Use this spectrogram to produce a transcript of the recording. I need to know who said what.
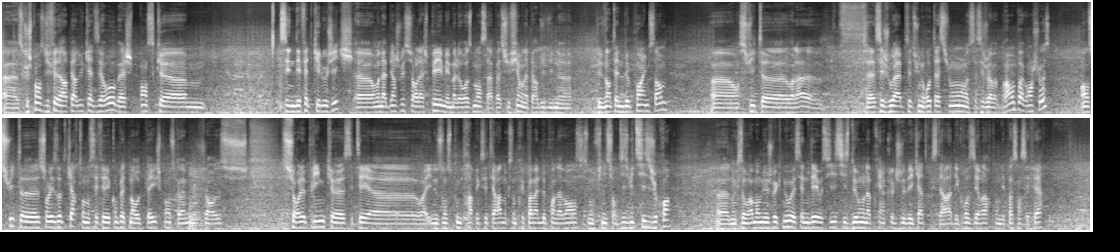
Speaker 1: ce que je pense du fait d'avoir perdu 4-0, bah, je pense que c'est une défaite qui est logique. on a bien joué sur l'HP, mais malheureusement ça n'a pas suffi. On a perdu d'une vingtaine de points, il me semble. ensuite, voilà, ça s'est joué à peut-être une rotation, ça s'est joué à vraiment pas grand chose. Ensuite, sur les autres cartes, on s'est fait complètement outplay, je pense quand même. Sur le Plink, euh, c'était, euh, ils nous ont spoon trap, etc. Donc ils ont pris pas mal de points d'avance. Ils ont fini sur 18-6, je crois. Euh, donc ils ont vraiment mieux joué que nous. SND aussi, 6-2, on a pris un clutch de V4, etc. Des grosses erreurs qu'on n'est pas censé faire.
